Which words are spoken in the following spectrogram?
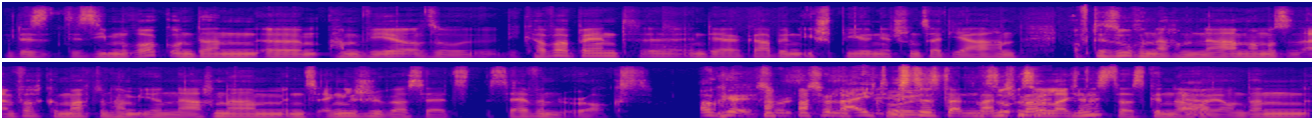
Der, der sieben Rock und dann ähm, haben wir, also die Coverband, äh, in der Gabi und ich spielen jetzt schon seit Jahren, auf der Suche nach einem Namen, haben wir es einfach gemacht und haben ihren Nachnamen ins Englische übersetzt. Seven Rocks. Okay, so, so leicht cool. ist es dann manchmal. So, so leicht ne? ist das, genau. Ja. ja. Und dann äh,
